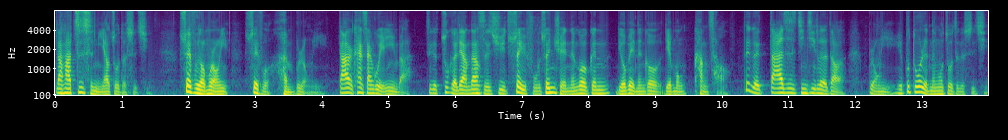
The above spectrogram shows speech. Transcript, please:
让他支持你要做的事情。说服容不容易？说服很不容易。大家看《三国演义》吧，这个诸葛亮当时去说服孙权能够跟刘备能够联盟抗曹。这个大家是津津乐道，不容易，也不多人能够做这个事情。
